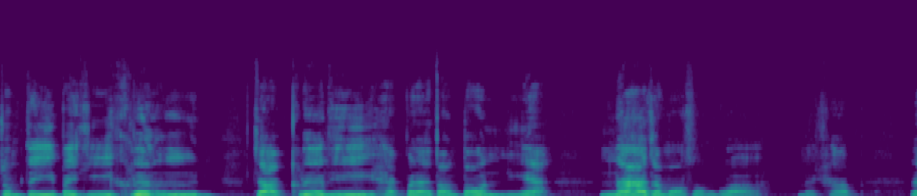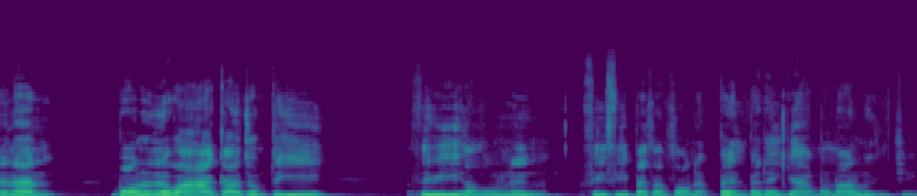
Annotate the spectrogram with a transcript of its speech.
โจมตีไปที่เครื่องอื่น จากเครื่องที่แฮ็กไปได้ตอนต้นอย่างเงี้ยน่าจะเหมาะสมกว่านะครับ ดังนั้นบอกได้เลยว่าการโจมตี CVE 201 44832เนี่ยเป็นไปได้ยากมาก ๆ เลยจริง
